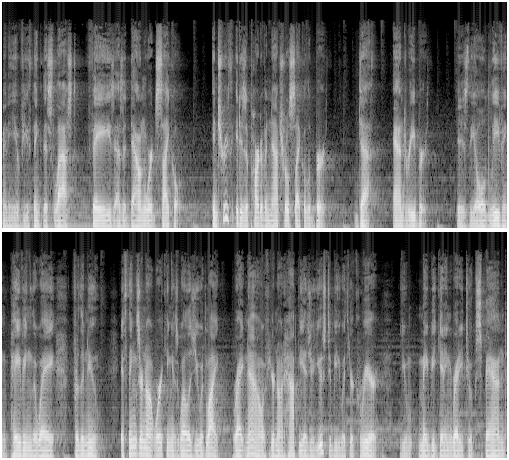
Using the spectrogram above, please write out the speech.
Many of you think this last phase as a downward cycle. In truth, it is a part of a natural cycle of birth, death, and rebirth. It is the old leaving, paving the way for the new. If things are not working as well as you would like, right now, if you're not happy as you used to be with your career, you may be getting ready to expand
